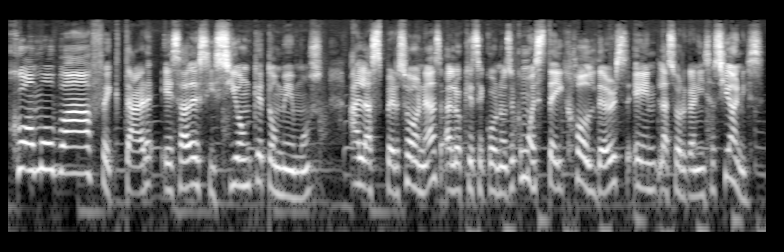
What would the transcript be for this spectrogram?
¿Cómo va a afectar esa decisión que tomemos a las personas, a lo que se conoce como stakeholders en las organizaciones?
